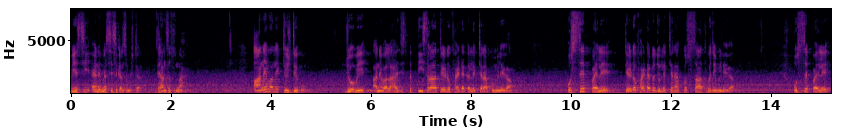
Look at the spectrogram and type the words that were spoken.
BSc and MSc second semester ध्यान से सुनना है। आने वाले ट्यूसडे को, जो अभी आने वाला है, जिस पर तीसरा टेडोफाइटा का लेक्चर आपको मिलेगा, उससे पहले टेडोफाइटा का जो लेक्चर है, आपको सात बजे मिलेगा। उससे पहले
